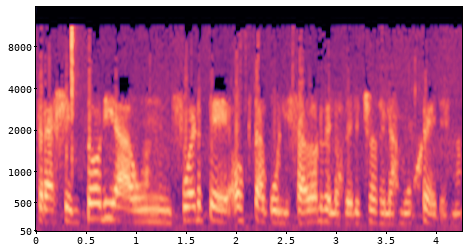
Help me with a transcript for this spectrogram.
trayectoria un fuerte obstaculizador de los derechos de las mujeres, ¿no?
